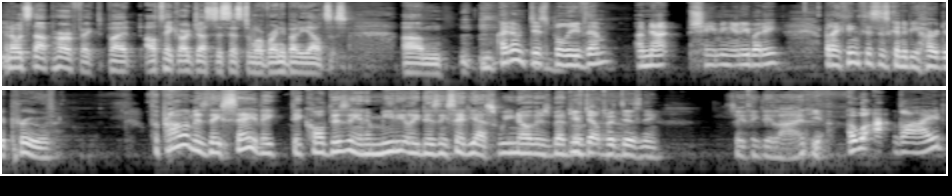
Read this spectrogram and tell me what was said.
I know it's not perfect, but I'll take our justice system over anybody else's. Um, I don't disbelieve them. I'm not shaming anybody, but I think this is going to be hard to prove. The problem is they say they, they called Disney and immediately Disney said, yes, we know there's bed You've dealt with. Disney. So you think they lied? Yeah. Oh, well, I lied.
